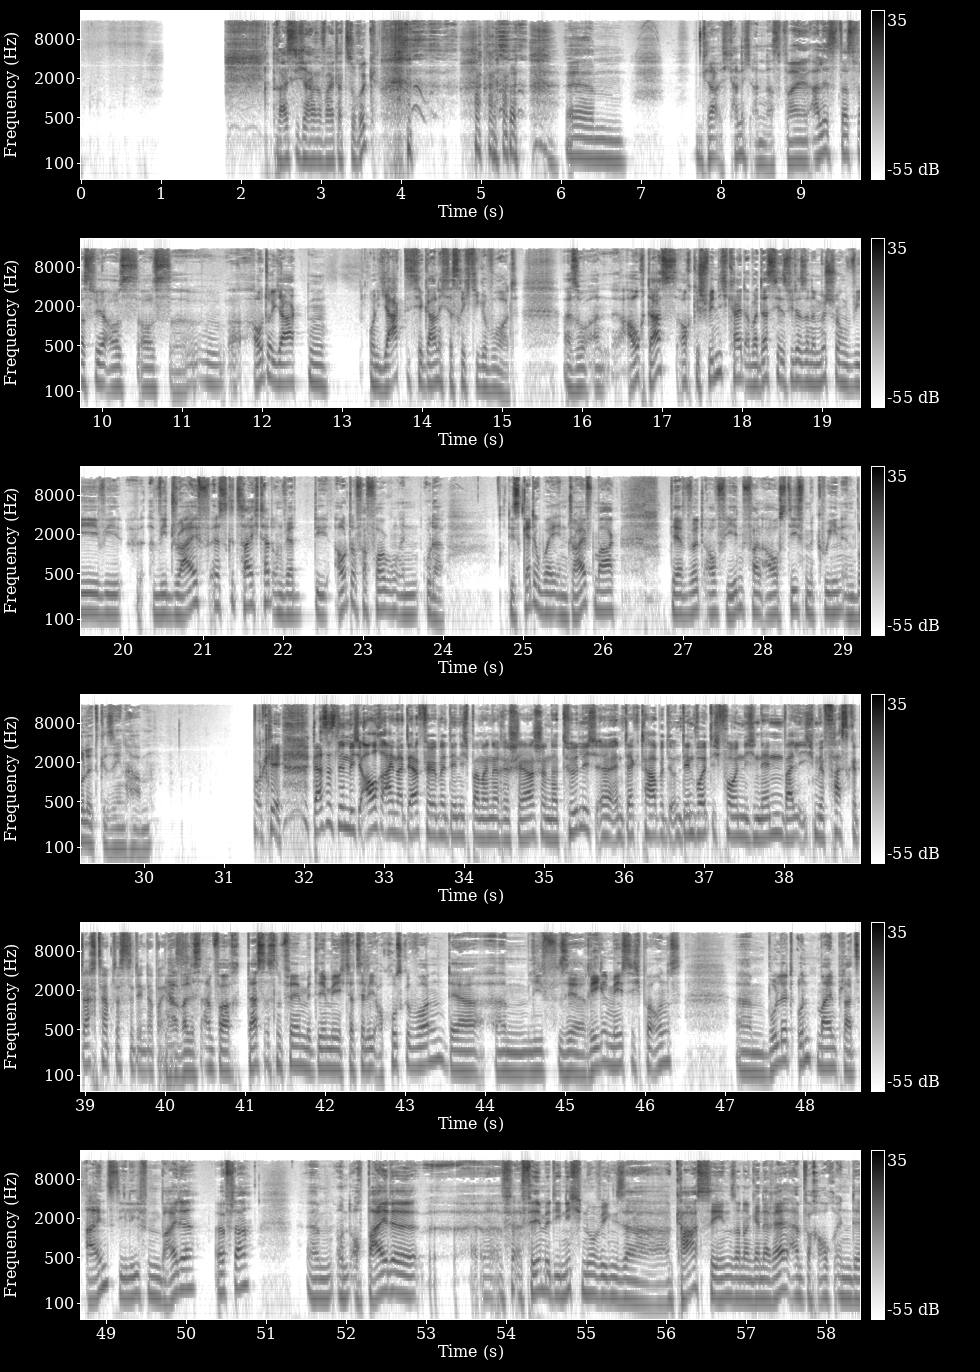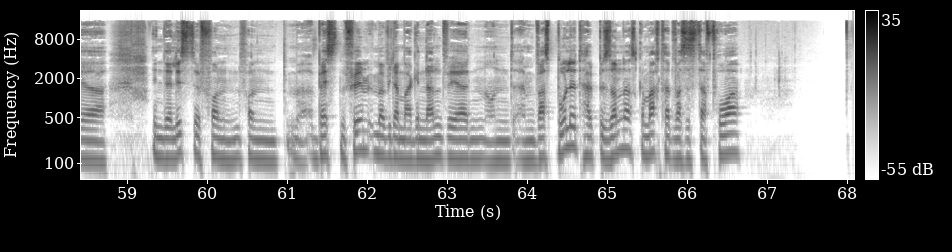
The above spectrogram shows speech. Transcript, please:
30 Jahre weiter zurück. ähm, ja, ich kann nicht anders, weil alles das, was wir aus, aus äh, Autojagden und Jagd ist hier gar nicht das richtige Wort. Also an, auch das, auch Geschwindigkeit, aber das hier ist wieder so eine Mischung, wie, wie, wie Drive es gezeigt hat und wer die Autoverfolgung in oder dieses Getaway in Drive mag, der wird auf jeden Fall auch Steve McQueen in Bullet gesehen haben. Okay, das ist nämlich auch einer der Filme, den ich bei meiner Recherche natürlich äh, entdeckt habe und den wollte ich vorhin nicht nennen, weil ich mir fast gedacht habe, dass du den dabei ja, hast. Ja, weil es einfach, das ist ein Film, mit dem ich tatsächlich auch groß geworden. Der ähm, lief sehr regelmäßig bei uns. Ähm, Bullet und mein Platz 1, die liefen beide öfter. Ähm, und auch beide äh, Filme, die nicht nur wegen dieser Car-Szenen, sondern generell einfach auch in der, in der Liste von, von äh, besten Filmen immer wieder mal genannt werden. Und ähm, was Bullet halt besonders gemacht hat, was es davor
